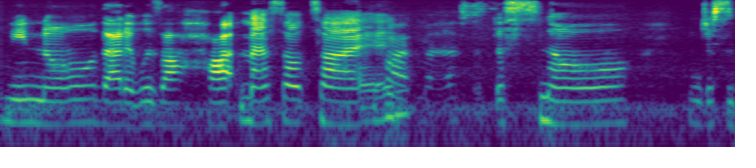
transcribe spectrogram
We know that it was a hot mess outside. Hot mess. The snow, and just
